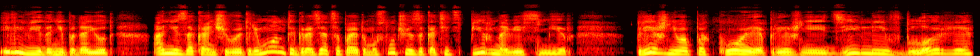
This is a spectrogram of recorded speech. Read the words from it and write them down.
или вида не подают. Они заканчивают ремонт и грозятся по этому случаю закатить пир на весь мир. Прежнего покоя, прежней идиллии в Блорре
